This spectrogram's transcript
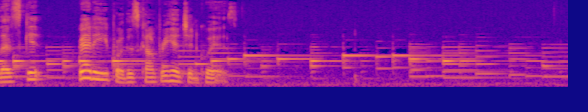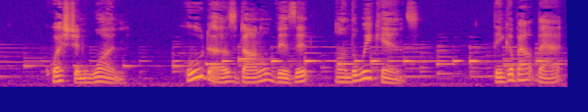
Let's get ready for this comprehension quiz. Question 1 Who does Donald visit on the weekends? Think about that,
